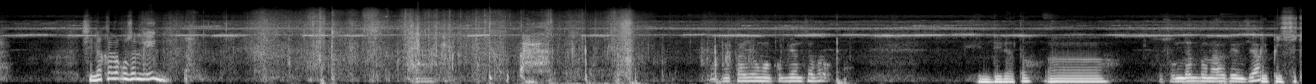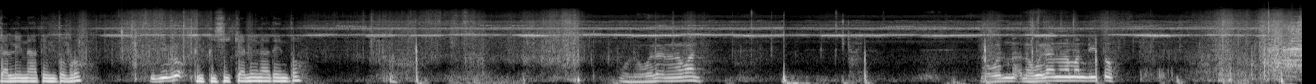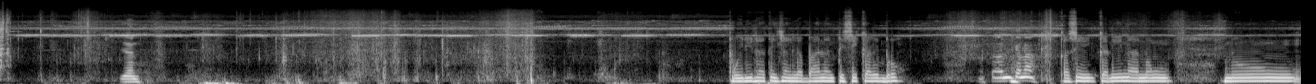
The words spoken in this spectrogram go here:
Sinakal ako sa liig. Huwag na tayong magkumbiyansa bro. Hindi na to. Ah, Susundan ba natin siya? pipisikalin natin to bro. Sige bro. Pipisikalin natin to. Oh, nawala na naman. Nawala, nawala na naman dito. Yan. Pwede natin siyang labanan physical bro. Saan ka na? Kasi kanina nung nung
